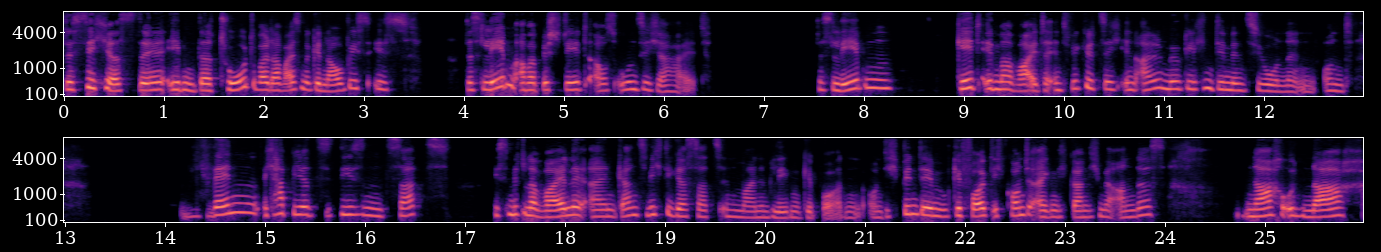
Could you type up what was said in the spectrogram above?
das Sicherste eben der Tod, weil da weiß man genau, wie es ist. Das Leben aber besteht aus Unsicherheit. Das Leben geht immer weiter, entwickelt sich in allen möglichen Dimensionen. Und wenn, ich habe jetzt diesen Satz, ist mittlerweile ein ganz wichtiger Satz in meinem Leben geworden. Und ich bin dem gefolgt, ich konnte eigentlich gar nicht mehr anders. Nach und nach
